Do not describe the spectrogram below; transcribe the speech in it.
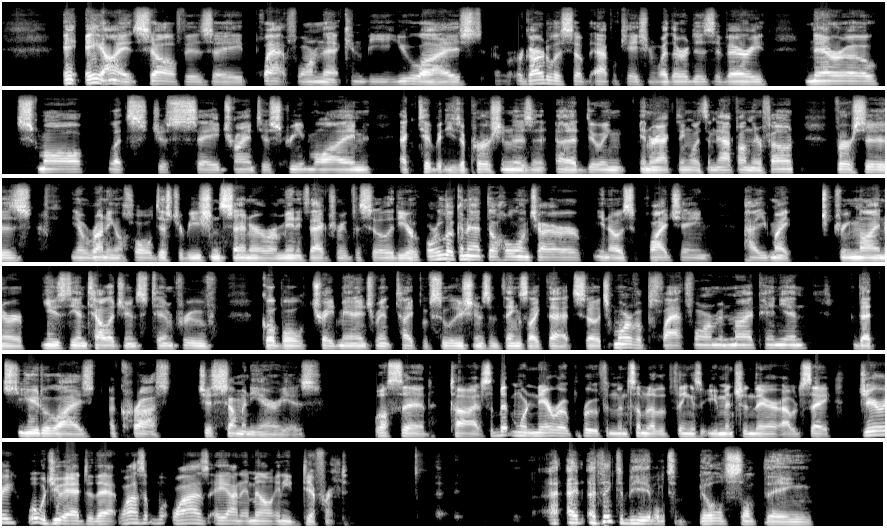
AI itself is a platform that can be utilized regardless of the application, whether it is a very narrow, small, let's just say trying to streamline activities a person is uh, doing, interacting with an app on their phone versus you know running a whole distribution center or manufacturing facility or, or looking at the whole entire you know supply chain how you might streamline or use the intelligence to improve global trade management type of solutions and things like that. So it's more of a platform, in my opinion, that's utilized across just so many areas. Well said, Todd. It's a bit more narrow proof than some of the other things that you mentioned there. I would say, Jerry, what would you add to that? Why is it? Why is AI and ML any different? I, I- I think to be able to build something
